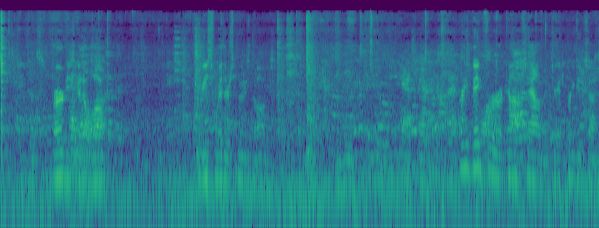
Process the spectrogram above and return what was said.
Because Bird is going to walk Reese Witherspoon's dogs. Pretty big for a Cobb salad. It's pretty good size.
